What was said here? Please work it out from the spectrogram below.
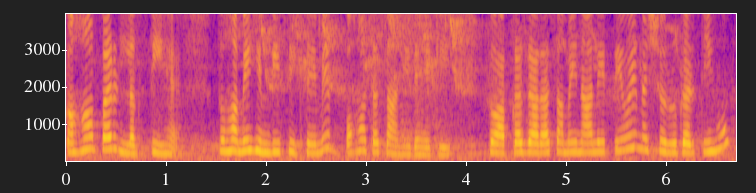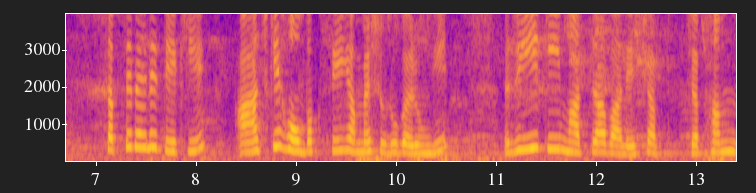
कहाँ पर लगती है तो हमें हिंदी सीखने में बहुत आसानी रहेगी। तो आपका ज़्यादा समय ना लेते हुए मैं शुरू करती हूँ। सबसे पहले देखिए, आज के होमवर्क से हम मैं शुरू करूँगी। री की मात्रा वाले शब्द, जब हम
